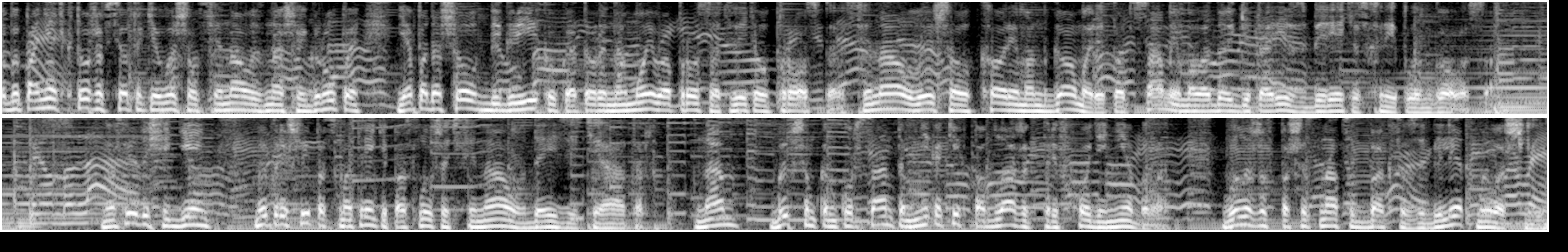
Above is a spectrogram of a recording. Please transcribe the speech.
Чтобы понять, кто же все-таки вышел в финал из нашей группы, я подошел к Биг Рику, который на мой вопрос ответил просто. В финал вышел Кори Монтгомери, тот самый молодой гитарист в берете с хриплым голосом. На следующий день мы пришли посмотреть и послушать финал в Дейзи Театр. Нам, бывшим конкурсантам, никаких поблажек при входе не было. Выложив по 16 баксов за билет, мы вошли.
